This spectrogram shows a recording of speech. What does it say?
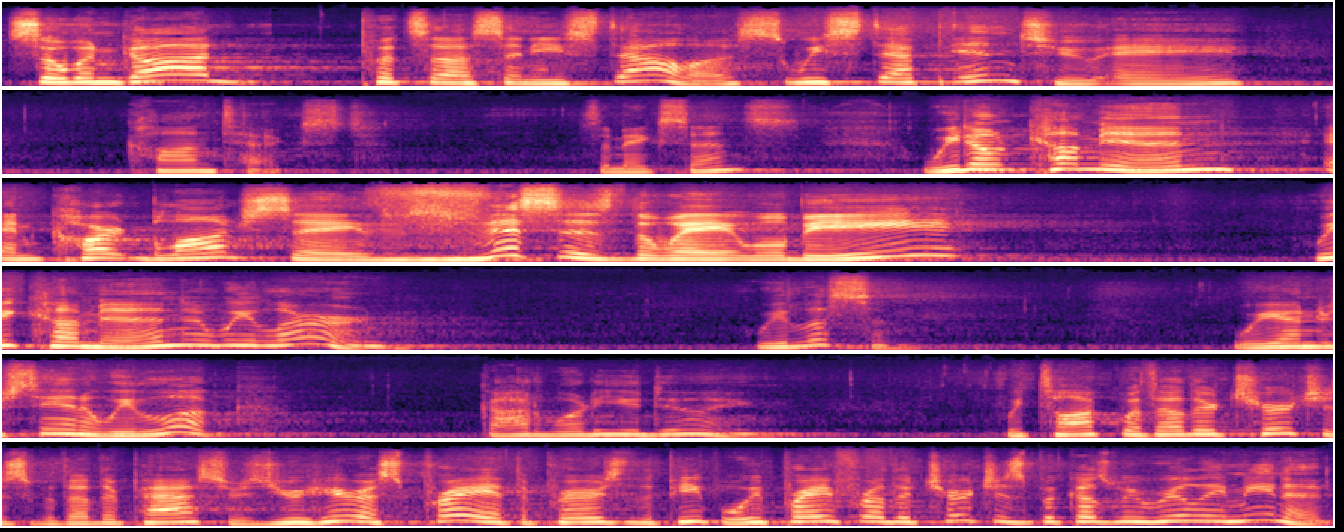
So when God puts us in East Dallas, we step into a context. Does that make sense? We don't come in and carte blanche say, This is the way it will be. We come in and we learn. We listen. We understand and we look. God, what are you doing? We talk with other churches, with other pastors. You hear us pray at the prayers of the people. We pray for other churches because we really mean it.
